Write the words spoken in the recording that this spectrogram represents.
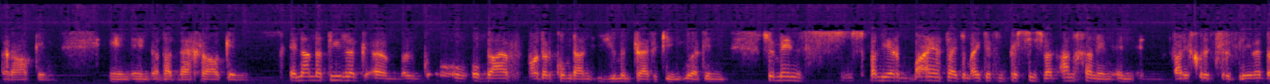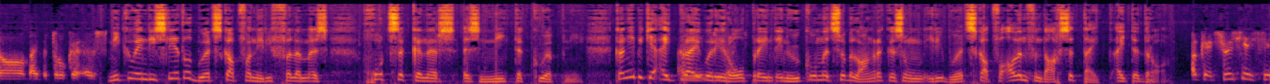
raak en en en wat wegraak en en dan natuurlik um, op daar watter kom dan human trafficking ook en so mense spandeer baie tyd om uit te vind presies wat aangaan en en en wat die groot probleme daarbey betrokke is. Nico en die sleutelboodskap van hierdie film is God se kinders is nie te koop nie. Kan jy bietjie uitbrei oor die rolprent en hoekom dit so belangrik is om hierdie boodskap veral in vandag se tyd uit te dra? Okay, soos jy sê,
